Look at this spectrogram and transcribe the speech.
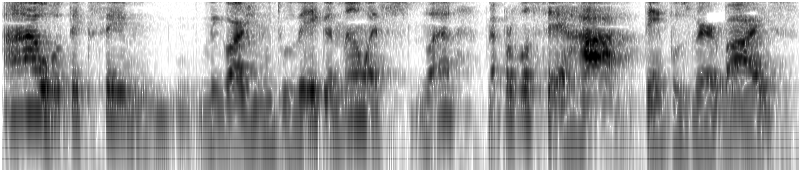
Ah, eu vou ter que ser linguagem muito leiga. Não, é, não é, não é para você errar tempos verbais,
